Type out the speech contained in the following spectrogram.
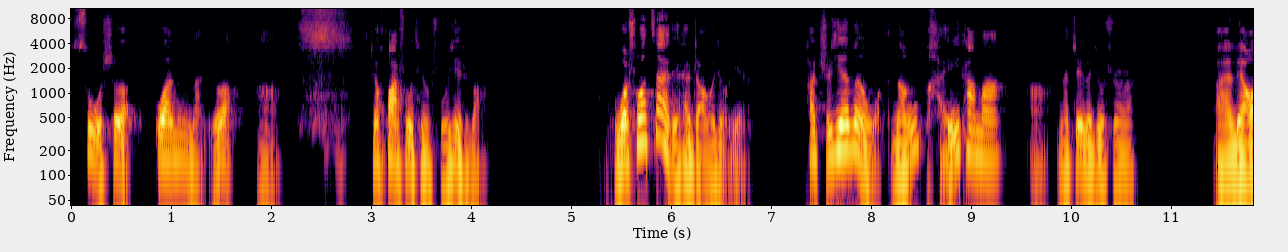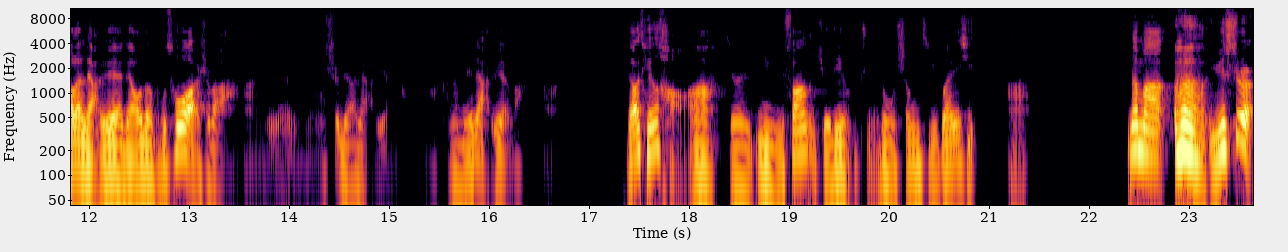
宿舍关门了啊。这话术挺熟悉是吧？我说再给他找个酒店，他直接问我能陪他吗？啊，那这个就是，哎，聊了俩月，聊得不错是吧？啊，这个是聊俩月吗？啊，可能没俩月吧？啊，聊挺好啊，就女方决定主动升级关系啊。那么，于是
